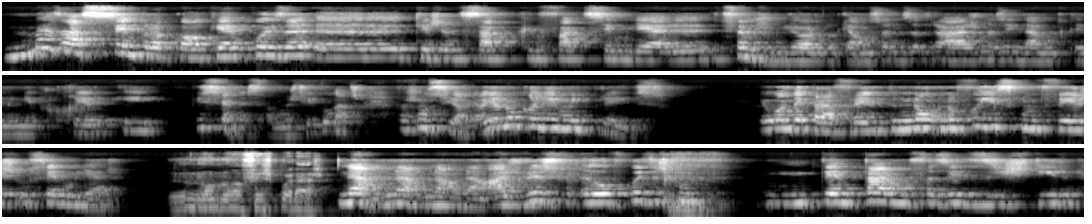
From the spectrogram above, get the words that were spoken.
Mas há sempre qualquer coisa uh, que a gente sabe que o facto de ser mulher, uh, estamos melhor do que há uns anos atrás, mas ainda há muito caminho a percorrer e, e sentem-se algumas dificuldades. Mas não se olha, eu não olhei muito para isso. Eu andei para a frente, não, não foi isso que me fez o ser mulher. Não, não a fez parar? Não, não, não, não. Às vezes houve coisas que me tentaram fazer desistir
